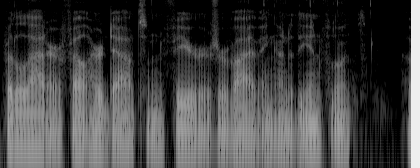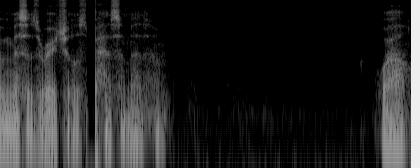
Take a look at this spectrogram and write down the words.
for the latter felt her doubts and fears reviving under the influence of Mrs. Rachel's pessimism. Well,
